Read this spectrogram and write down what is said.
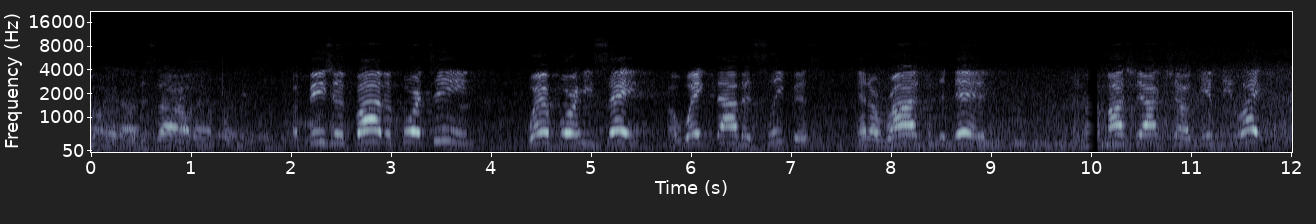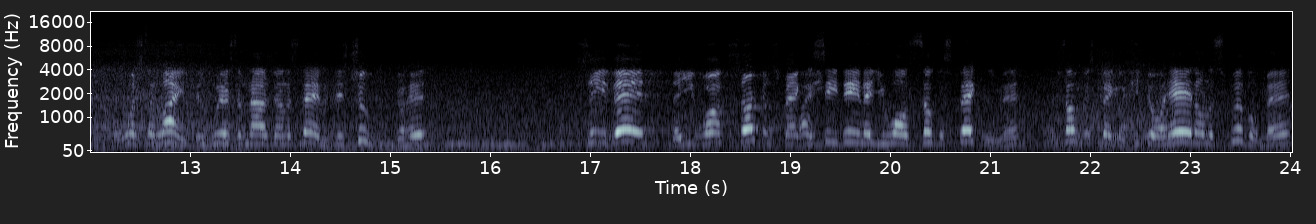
Uh, This uh, Ephesians 5 and 14, wherefore he saith, Awake thou that sleepest, and arise from the dead, and Hamashiach shall give thee light. Well, what's the light? This wisdom, knowledge, understanding. This truth. Go ahead. See then that you walk circumspectly, Right, see then that you walk circumspectly, man. Circumspectly. Keep your head on the swivel, man.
